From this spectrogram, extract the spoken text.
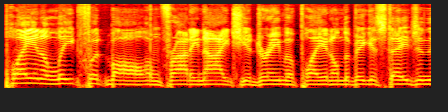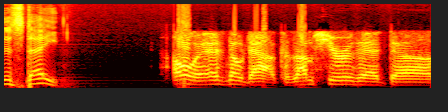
playing elite football on Friday nights you dream of playing on the biggest stage in this state Oh, there's no doubt because I'm sure that uh,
